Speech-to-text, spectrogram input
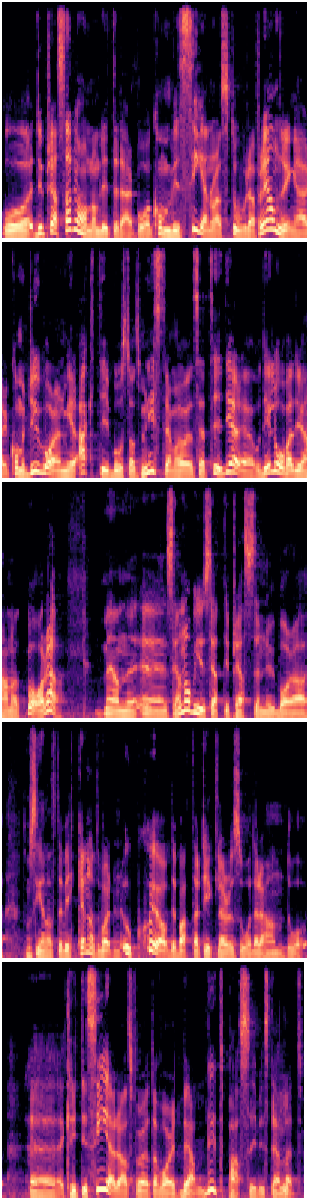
Och du pressade honom lite där på, kommer vi se några stora förändringar? Kommer du vara en mer aktiv bostadsminister än vad vi har sett tidigare? Och det lovade ju han att vara. Men eh, sen har vi ju sett i pressen nu bara de senaste veckorna att det varit en uppsjö av debattartiklar och så där han då eh, kritiseras för att ha varit väldigt passiv istället.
